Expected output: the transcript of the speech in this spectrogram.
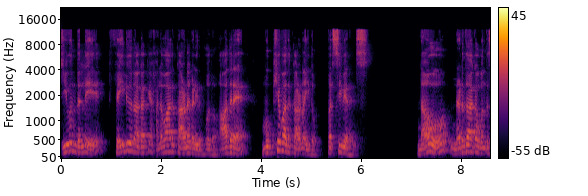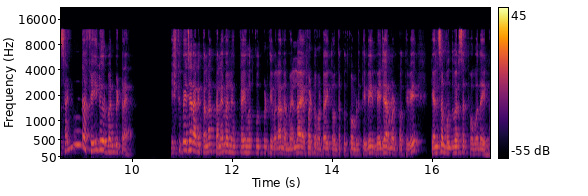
ಜೀವನದಲ್ಲಿ ಫೇಲ್ಯೂರ್ ಆಗಕ್ಕೆ ಹಲವಾರು ಕಾರಣಗಳಿರ್ಬೋದು. ಆದರೆ ಮುಖ್ಯವಾದ ಕಾರಣ ಇದು ಪರ್ಸಿವಿಯರೆನ್ಸ್ ನಾವು ನಡೆದಾಗ ಒಂದು ಸಣ್ಣ ಫೇಲ್ಯೂರ್ ಬಂದ್ಬಿಟ್ರೆ, ಎಷ್ಟು ಬೇಜಾರಾಗುತ್ತಲ್ಲ? ತಲೆ ಮೇಲೆ ಕೈ ಹೊತ್ತು ಕೂತ್ಬಿಡ್ತೀವಲ್ಲ, ನಮ್ಮೆಲ್ಲ ಎಫರ್ಟ್ ಹೊಟ್ಟೋಯ್ತು ಅಂತ ಕುತ್ಕೊಂಡ್ಬಿಡ್ತೀವಿ, ಬೇಜಾರ್ ಮಾಡ್ಕೋತೀವಿ, ಕೆಲಸ ಮುಂದುವರ್ಸಕ್ ಹೋಗೋದೇ ಇಲ್ಲ.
